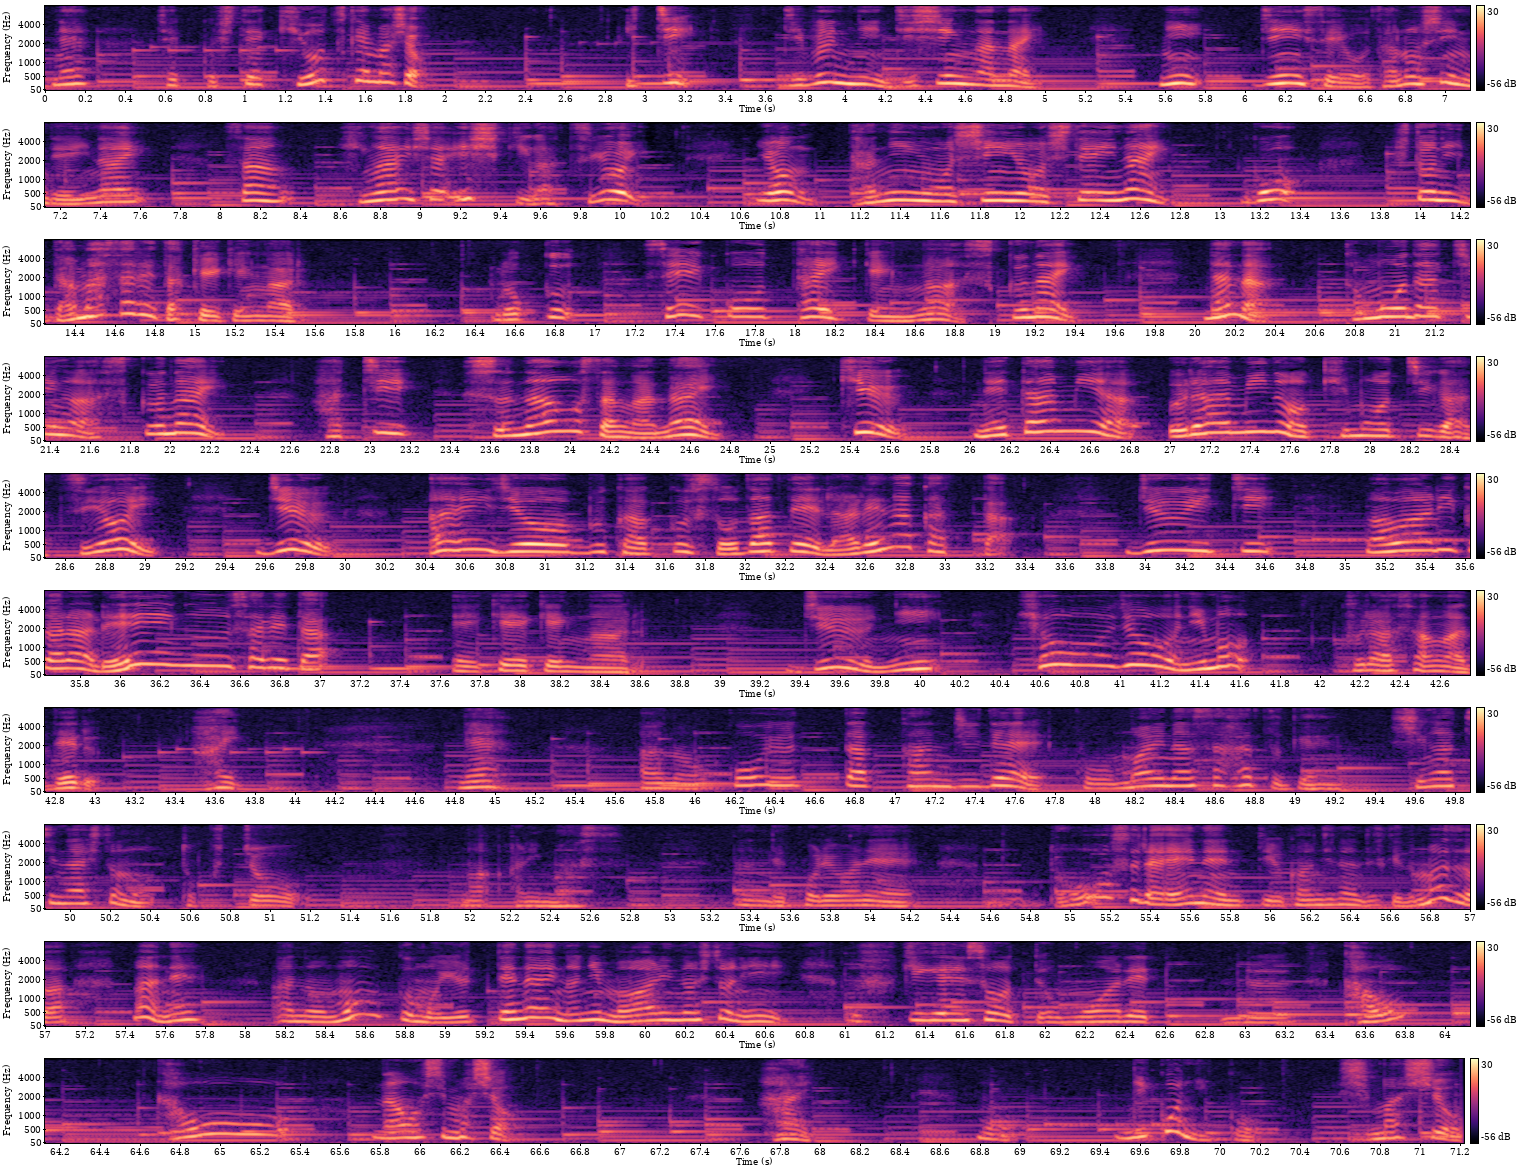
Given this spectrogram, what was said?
ねチェックして気をつけましょう。1自分に自信がない。2人生を楽しんでいない。3被害者意識が強い。4他人を信用していない。5人に騙された経験がある。6成功体験が少ない。7友達が少ない。8素直さがない。9妬みや恨みの気持ちが強い。10愛情深く育てられなかった。11周りから冷遇された、え経験がある。12表情にも暗さが出る。はい。ね。あのこういった感じでこうマイナス発言しがちな人の特徴があります。なんでこれはねどうすりゃええねんっていう感じなんですけどまずはまあねあの文句も言ってないのに周りの人に不機嫌そうって思われる顔顔を直しましょう。はい。もうニコニコしましょう。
